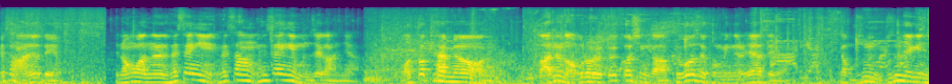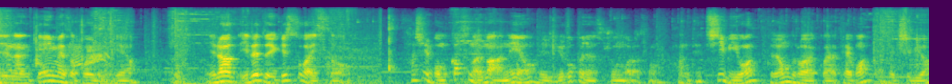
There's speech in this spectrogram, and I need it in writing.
회생 안 해도 돼요 이런 거는 회생이 회상 회생의 문제가 아니야. 어떻게 하면 많은 어그로를 끌 것인가 그것을 고민을 해야 돼요. 그러니까 무슨 무슨 얘기인지는 게임에서 보여드릴게요. 이러 이래도 이길 수가 있어. 사실 몸값은 얼마 안 해요. 7번 연속 죽은 거라서. 한 112원? 그 정도 들어갈 거야. 100원? 112원?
